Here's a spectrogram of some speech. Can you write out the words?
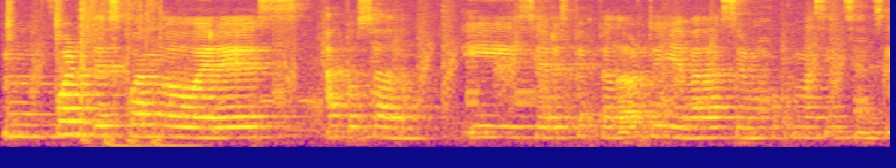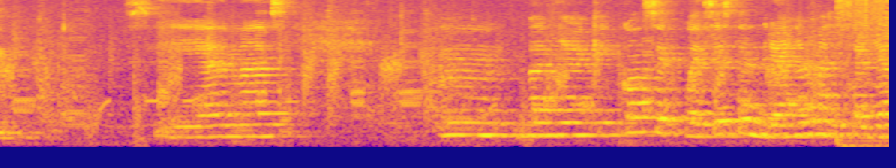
mm, fuerte es cuando eres acosado y ser espectador te lleva a ser un poco más insensible. Sí, además, mmm, Vania, ¿qué consecuencias tendría normalizar ya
